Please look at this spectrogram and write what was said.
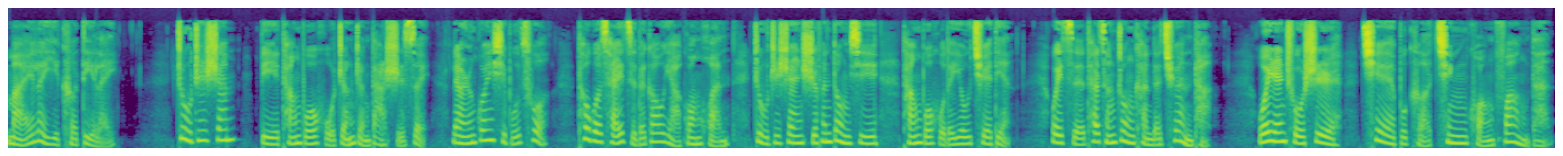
埋了一颗地雷。祝枝山比唐伯虎整整大十岁。两人关系不错，透过才子的高雅光环，祝枝山十分洞悉唐伯虎的优缺点。为此，他曾中肯的劝他，为人处事切不可轻狂放诞，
